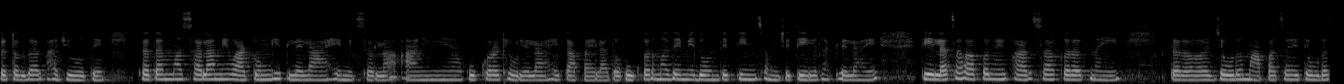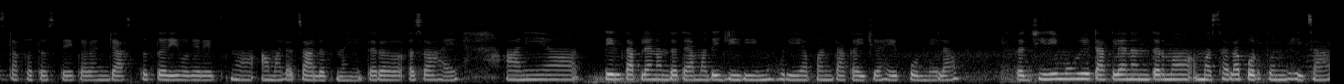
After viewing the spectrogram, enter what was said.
चटकदार भाजी होते. तर आता मसाला मी वाटून घेतलेला आहे मिक्सरला आणि कुकर ठेवलेला आहे तापायला. तर कुकरमध्ये मी दोन ते तीन चमचे तेल घातलेलं आहे. तेलाचा वापर मी फारसा करत नाही. तर जेवढं मापाचं आहे तेवढंच टाकत असते. कारण जास्त तरी वगैरे आम्हाला चालत नाही. तर असं आहे. आणि तेल तापल्यानंतर त्यामध्ये जिरी मोहरी आपण टाकायची आहे फोडणीला. तर जिरी मोहरी टाकल्यानंतर मग मसाला परतून घ्यायचा.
